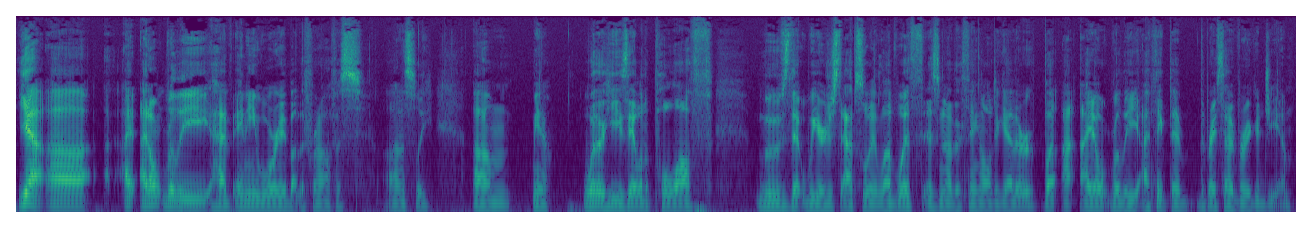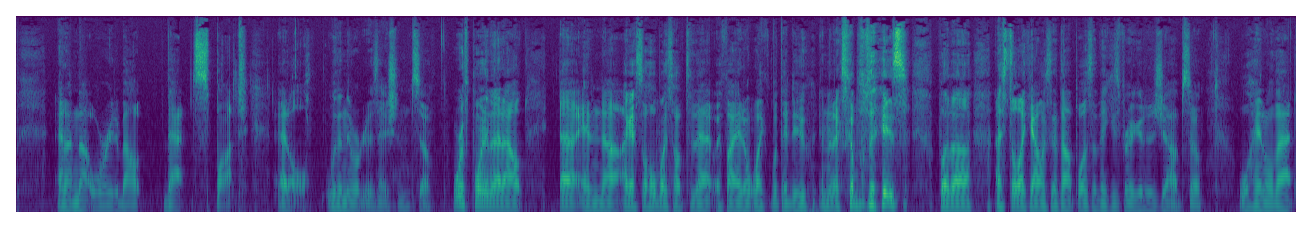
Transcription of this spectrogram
Yeah, uh, I, I don't really have any worry about the front office, honestly. Um, you know, whether he's able to pull off moves that we are just absolutely in love with is another thing altogether. But I, I don't really. I think the the Braves have a very good GM, and I'm not worried about that spot at all within the organization. So worth pointing that out. Uh, and uh, I guess I'll hold myself to that if I don't like what they do in the next couple days. But uh, I still like Alex Anthopoulos. I think he's very good at his job. So we'll handle that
